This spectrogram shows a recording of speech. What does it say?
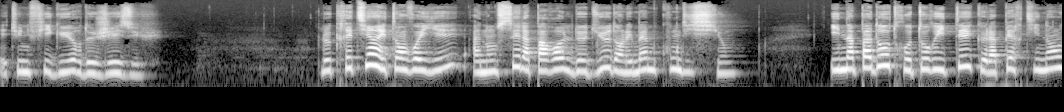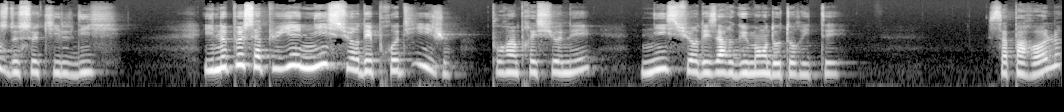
est une figure de Jésus. Le chrétien est envoyé annoncer la parole de Dieu dans les mêmes conditions. Il n'a pas d'autre autorité que la pertinence de ce qu'il dit. Il ne peut s'appuyer ni sur des prodiges pour impressionner, ni sur des arguments d'autorité. Sa parole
